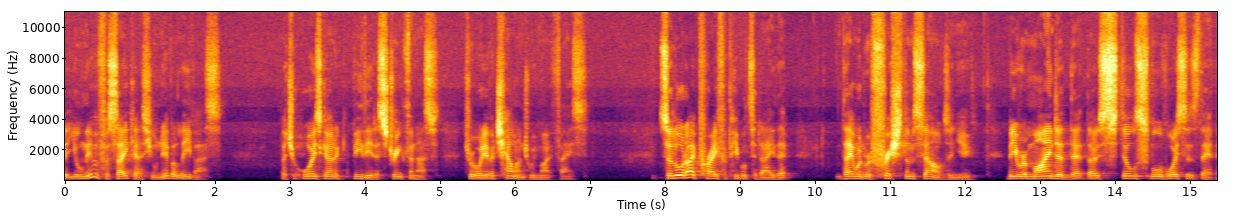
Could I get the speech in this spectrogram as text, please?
that you'll never forsake us, you'll never leave us, but you're always going to be there to strengthen us through whatever challenge we might face. So, Lord, I pray for people today that they would refresh themselves in you, be reminded that those still small voices that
